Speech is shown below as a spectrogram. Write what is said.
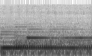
you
